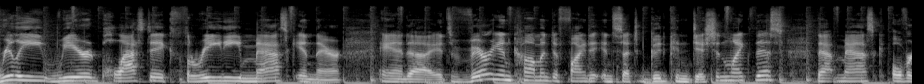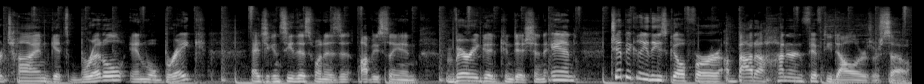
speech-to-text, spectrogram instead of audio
really weird plastic 3D mask in there. And uh, it's very uncommon to find it in such good condition like this. That mask over time gets brittle and will break. As you can see, this one is obviously in very good condition. And typically these go for about $150 or so.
